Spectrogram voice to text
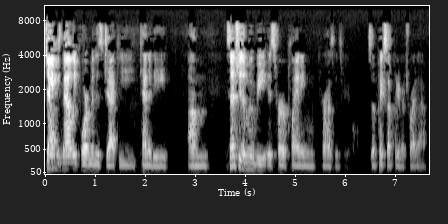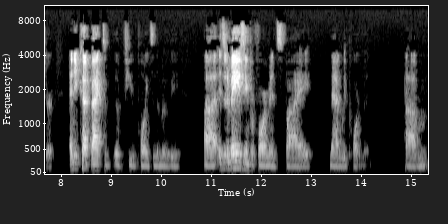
Jackie's Natalie Portman is Jackie Kennedy. Um, essentially the movie is her planning her husband's funeral. So it picks up pretty much right after. And you cut back to a few points in the movie. Uh, it's an amazing performance by Natalie Portman. Um,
